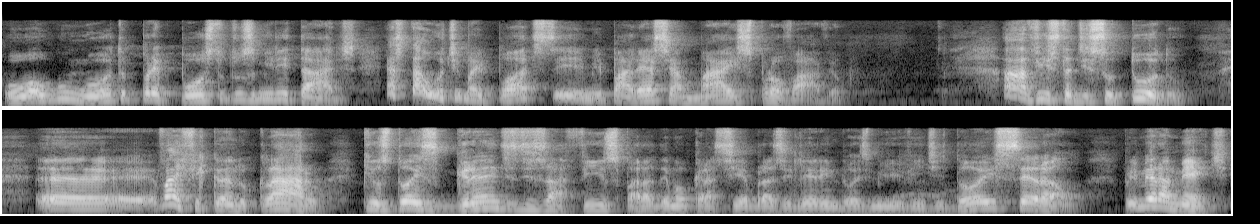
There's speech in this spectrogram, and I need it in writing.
ou algum outro preposto dos militares. Esta última hipótese me parece a mais provável. À vista disso tudo, é, vai ficando claro que os dois grandes desafios para a democracia brasileira em 2022 serão, primeiramente,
